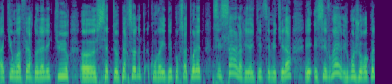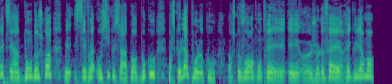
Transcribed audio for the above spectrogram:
à qui on va faire de la lecture, euh, cette personne qu'on va aider pour sa toilette. C'est ça la réalité de ces métiers-là. Et, et c'est vrai, moi je reconnais que c'est un don de soi, mais c'est vrai aussi que ça apporte beaucoup. Parce que là, pour le coup, lorsque vous rencontrez, et, euh, je le fais régulièrement,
